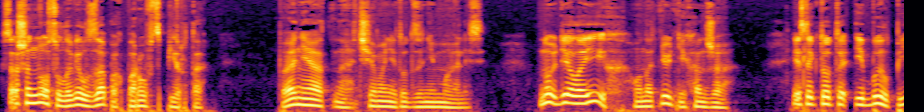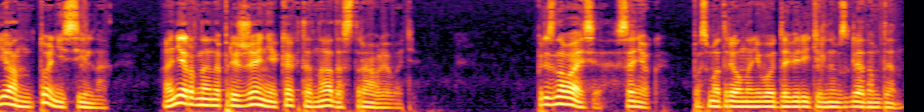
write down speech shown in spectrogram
Саша нос уловил запах паров спирта. Понятно, чем они тут занимались. Ну, дело их, он отнюдь не ханжа. Если кто-то и был пьян, то не сильно. А нервное напряжение как-то надо стравливать. Признавайся, Санек, Посмотрел на него доверительным взглядом Дэн.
